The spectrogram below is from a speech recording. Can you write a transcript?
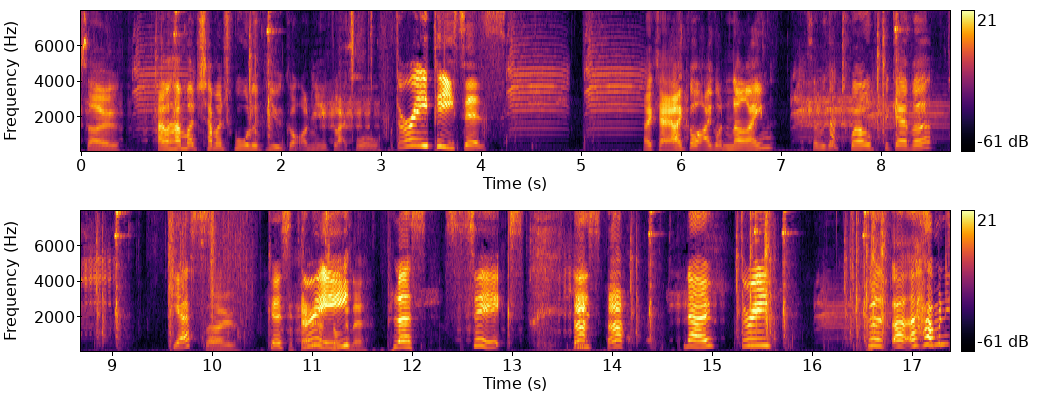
So how how much how much wool have you got on you, black wall? three pieces. Okay, I got I got nine. So we got twelve together. Yes. So Because okay, three not plus six is no three. But uh, how many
